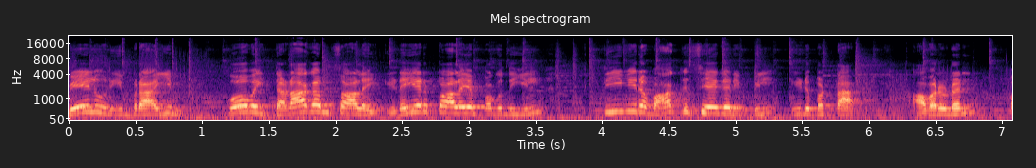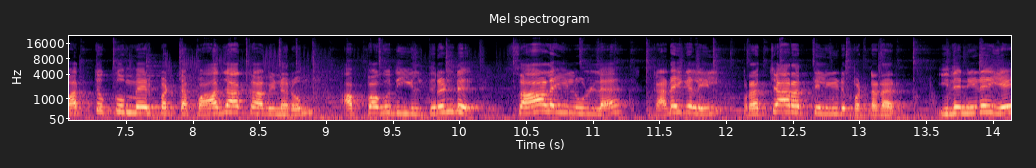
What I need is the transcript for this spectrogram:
வேலூர் இப்ராஹிம் கோவை தடாகம் சாலை இடையர்பாளையம் பகுதியில் தீவிர வாக்கு சேகரிப்பில் ஈடுபட்டார். அவருடன் பத்துக்கும் மேற்பட்ட பாஜகவினரும் அப்பகுதியில் திரண்டு சாலையில் உள்ள கடைகளில் பிரச்சாரத்தில் ஈடுபட்டனர். இதனிடையே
